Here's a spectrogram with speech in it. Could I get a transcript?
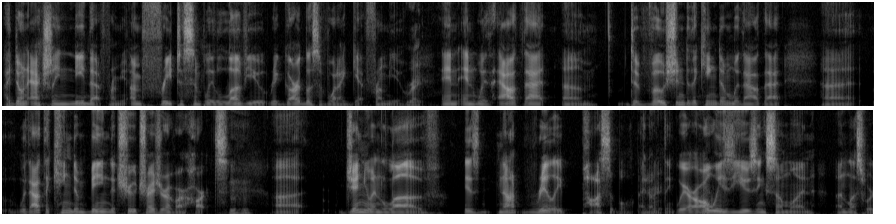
I don't actually need that from you. I'm free to simply love you regardless of what I get from you. Right. And and without that um, devotion to the kingdom, without that, uh, without the kingdom being the true treasure of our hearts, uh, genuine love is not really possible. I don't think we are always using someone unless we're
